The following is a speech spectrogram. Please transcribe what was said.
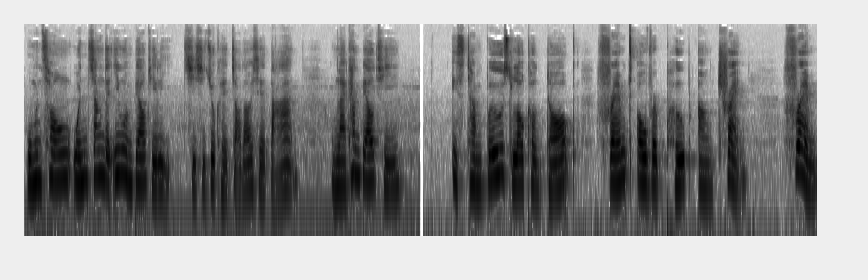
我们从文章的英文标题里其实就可以找到一些答案。我们来看标题：Istanbul's local dog。Framed over poop on train. Frame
